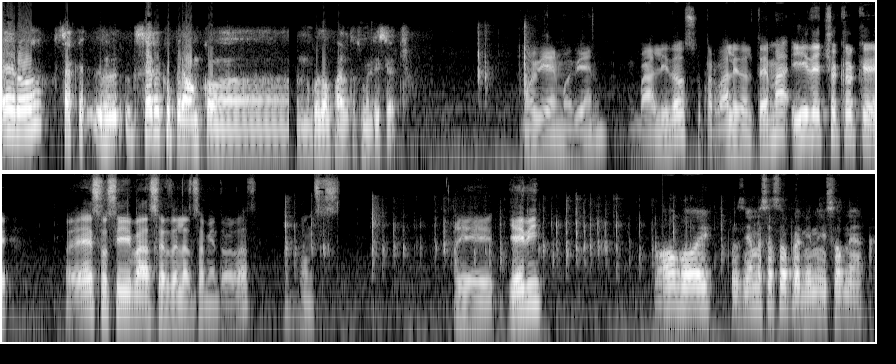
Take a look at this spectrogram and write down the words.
Pero saque- se recuperaron con God of War 2018. Muy bien, muy bien. Válido, súper válido el tema. Y de hecho creo que eso sí va a ser de lanzamiento, ¿verdad? Entonces... Eh, JB, Oh, voy. Pues ya me está sorprendiendo Insomniac.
